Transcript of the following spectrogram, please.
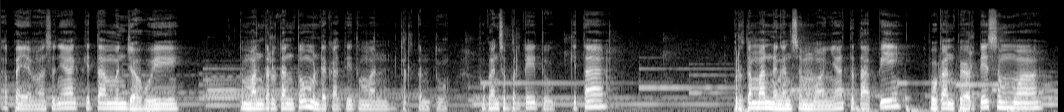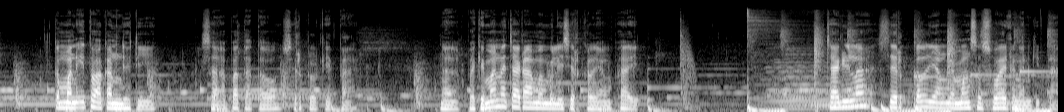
apa ya maksudnya kita menjauhi teman tertentu mendekati teman tertentu. Bukan seperti itu. Kita berteman dengan semuanya tetapi bukan berarti semua teman itu akan menjadi sahabat atau circle kita. Nah bagaimana cara memilih circle yang baik? Carilah circle yang memang sesuai dengan kita.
